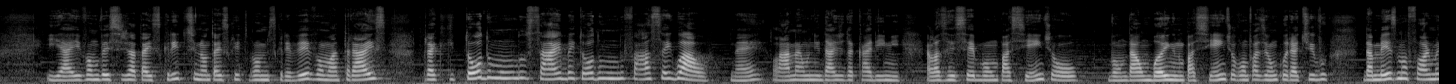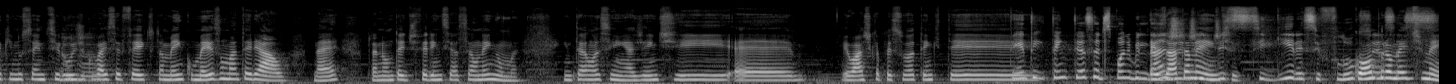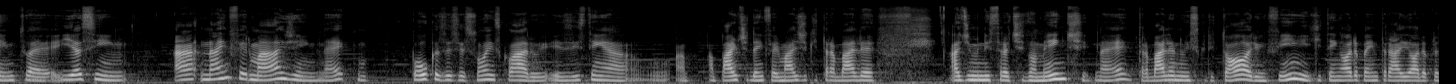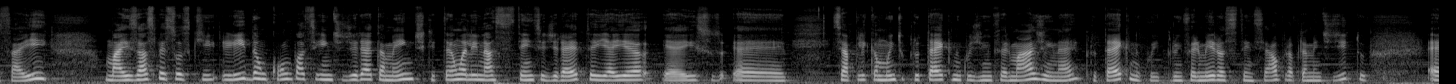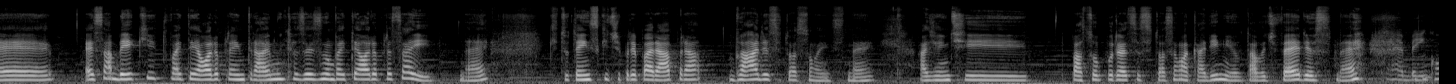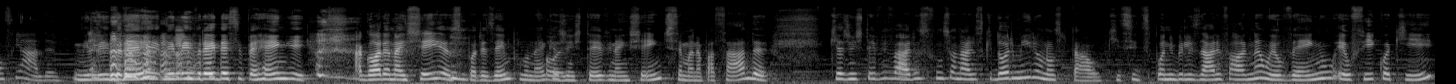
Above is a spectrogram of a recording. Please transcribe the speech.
E aí vamos ver se já está escrito, se não está escrito, vamos escrever, vamos atrás, para que todo mundo saiba e todo mundo faça igual, né? Lá na unidade da Karine, elas recebam um paciente ou vão dar um banho no paciente ou vão fazer um curativo da mesma forma que no centro cirúrgico uhum. vai ser feito também com o mesmo material, né? Para não ter diferenciação nenhuma. Então, assim, a gente. É, eu acho que a pessoa tem que ter. Tem, tem, tem que ter essa disponibilidade Exatamente. De, de seguir esse fluxo. Comprometimento, essas... é. E assim, a, na enfermagem, né? Com poucas exceções, claro, existem a, a, a parte da enfermagem que trabalha administrativamente, né, trabalha no escritório, enfim, e que tem hora para entrar e hora para sair, mas as pessoas que lidam com o paciente diretamente, que estão ali na assistência direta, e aí é, é isso é, se aplica muito para o técnico de enfermagem, né, para o técnico e para o enfermeiro assistencial propriamente dito, é, é saber que tu vai ter hora para entrar e muitas vezes não vai ter hora para sair, né? Que tu tens que te preparar para várias situações, né? A gente passou por essa situação, a Karine, eu estava de férias, né? É, bem confiada. Me livrei, me livrei desse perrengue. Agora nas cheias, por exemplo, né, Foi. que a gente teve na enchente semana passada, que a gente teve vários funcionários que dormiram no hospital, que se disponibilizaram e falaram: "Não, eu venho, eu fico aqui,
